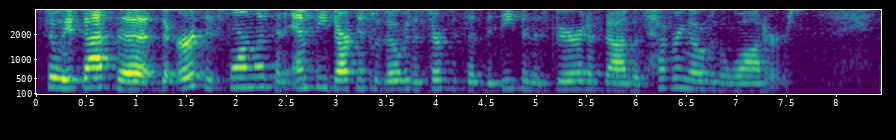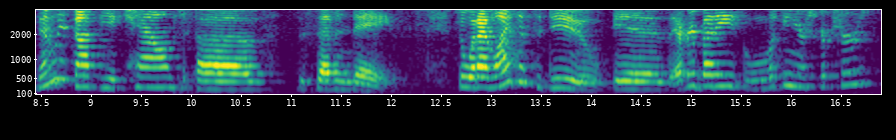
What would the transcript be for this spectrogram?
So we've got the, the earth is formless and empty, darkness was over the surface of the deep, and the Spirit of God was hovering over the waters. Then we've got the account of the seven days. So, what I'd like us to do is everybody look in your scriptures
